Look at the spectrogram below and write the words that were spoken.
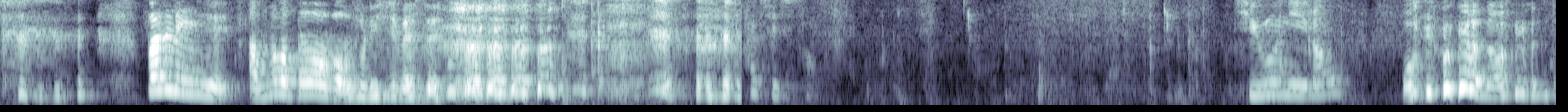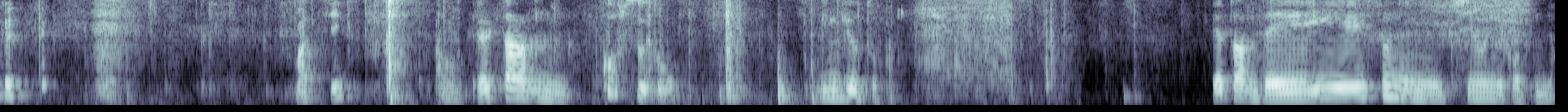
빨리 이제 아무나 뽑아봐 우리 집 애들. 할 수 있어. 지훈이랑 원우가 나오면 돼. 맞지? 어, 일단 쿱스도. 민규도. 일단 내일 1순위 지훈이거든요.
